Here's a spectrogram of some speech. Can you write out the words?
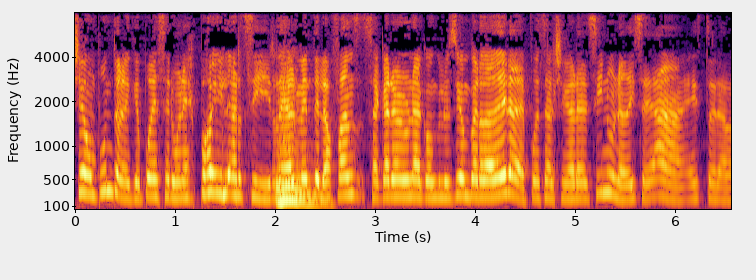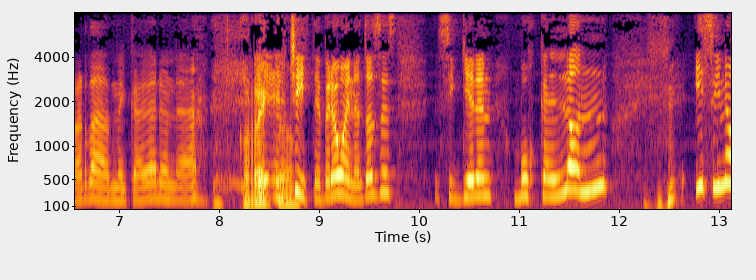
llega un punto en el que puede ser un spoiler si realmente Mm. los fans sacaron una conclusión verdadera, después al llegar al cine uno dice, ah, esto era verdad, me cagaron la... Correcto. el chiste. Pero bueno, entonces, si quieren, búsquenlo. Y si no,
